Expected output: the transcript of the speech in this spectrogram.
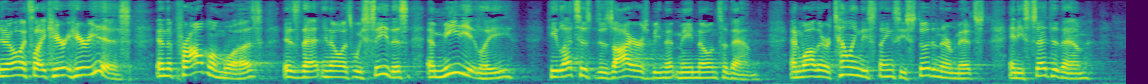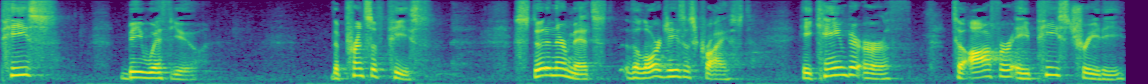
You know, it's like here, here he is. And the problem was, is that, you know, as we see this, immediately he lets his desires be made known to them. And while they were telling these things, he stood in their midst and he said to them, Peace be with you. The Prince of Peace stood in their midst, the Lord Jesus Christ. He came to earth to offer a peace treaty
